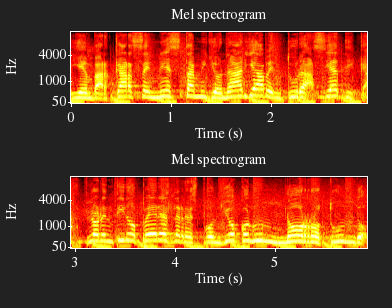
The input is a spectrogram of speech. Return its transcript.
y embarcarse en esta millonaria aventura asiática, Florentino Pérez le respondió con un no rotundo,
